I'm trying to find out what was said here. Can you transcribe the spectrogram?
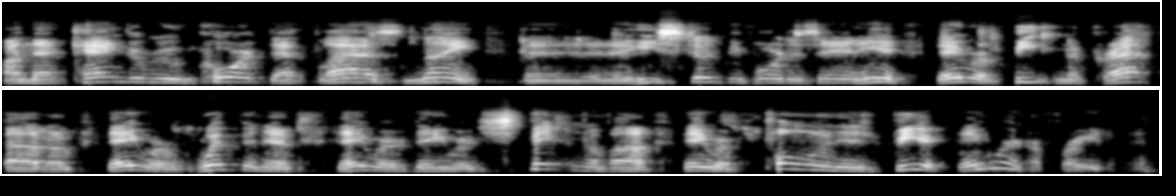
On that kangaroo court that last night, uh, he stood before the Sanhedrin. They were beating the crap out of him. They were whipping him. They were they were spitting upon him. They were pulling his beard. They weren't afraid of him.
